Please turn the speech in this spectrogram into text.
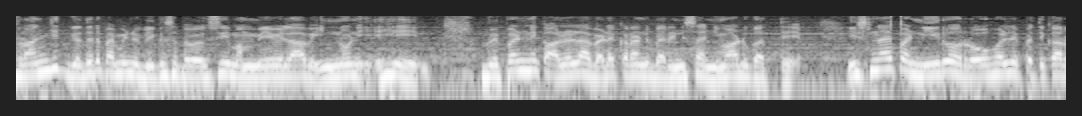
රංජිත් ගෙදර පැමිණ විගස පැවසී ම මේ වෙලාව ඉන්නවන එහෙ වෙපන්නේ කල්ලා වැඩ කරන්න බැරි නිසා නිවාඩු ගත්තේ. ඉස්නයිප නීරෝ රෝහල්ල ප්‍රතිකාර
